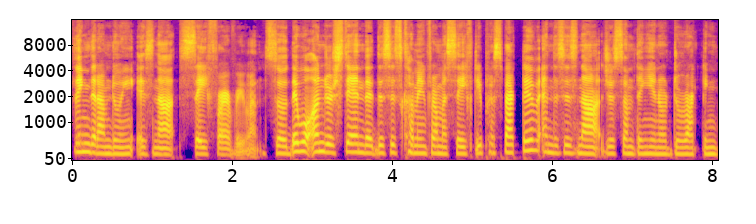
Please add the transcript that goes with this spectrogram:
thing that I'm doing is not safe for everyone. So they will understand that this is coming from a safety perspective and this is not just something, you know, directing,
